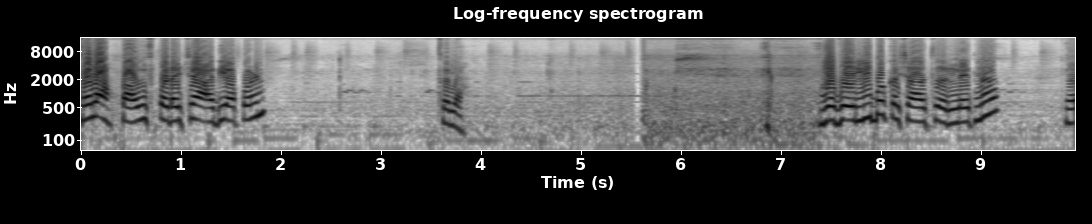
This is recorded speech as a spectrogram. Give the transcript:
चला पाऊस पडायच्या आधी आपण चला. या वेली बघ कशा चढल्यात ना. ह्या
